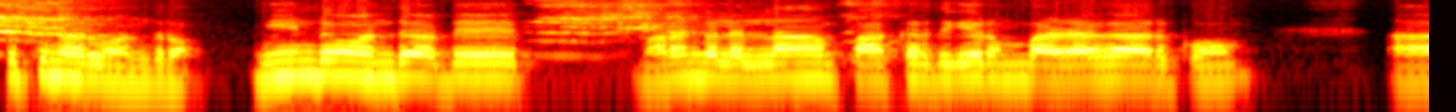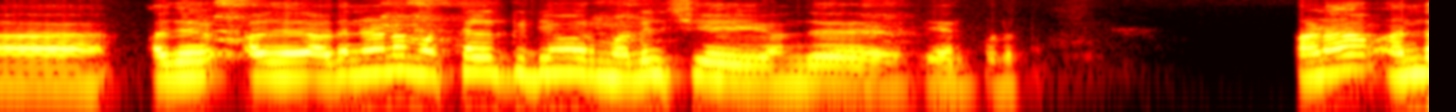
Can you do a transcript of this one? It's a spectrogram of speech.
புத்துணர்வு வந்துடும் மீண்டும் வந்து அப்படியே மரங்கள் எல்லாம் பார்க்கறதுக்கே ரொம்ப அழகா இருக்கும். அது அது அதனால மக்கள்கிட்டயும் ஒரு மகிழ்ச்சியை வந்து ஏற்படுத்தும். ஆனா அந்த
